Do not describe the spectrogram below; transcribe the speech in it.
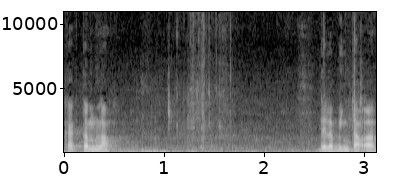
Các tấm lọc. Đây là bình tạo âm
